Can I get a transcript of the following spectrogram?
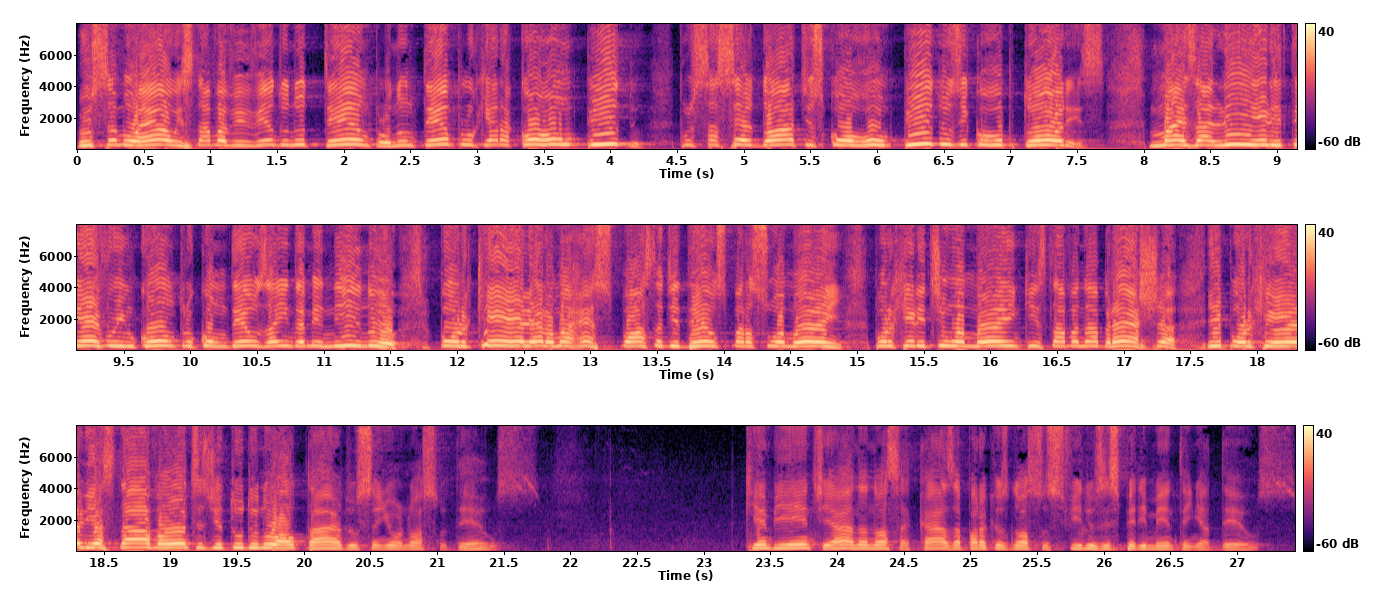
O Samuel estava vivendo no templo, num templo que era corrompido por sacerdotes corrompidos e corruptores. Mas ali ele teve um encontro com Deus ainda menino, porque ele era uma resposta de Deus para sua mãe, porque ele tinha uma mãe que estava na brecha e porque ele estava antes de tudo no altar do Senhor nosso Deus. Que ambiente há na nossa casa para que os nossos filhos experimentem a Deus?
